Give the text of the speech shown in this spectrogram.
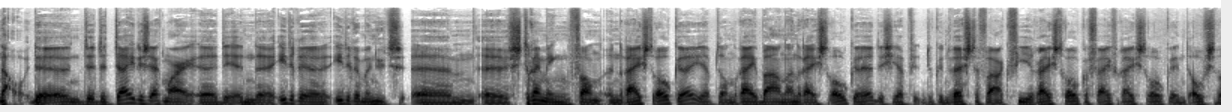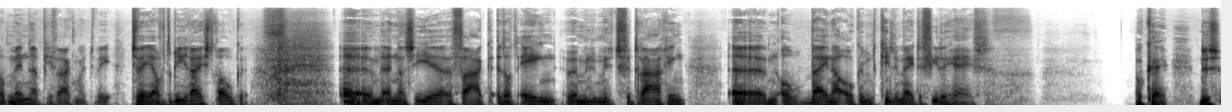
Nou, de, de, de tijden, zeg maar, eh, de, de, iedere, iedere minuut ehm, eh, stremming van een rijstrook. Hè. Je hebt dan rijbanen en rijstroken. Hè. Dus je hebt natuurlijk in het westen vaak vier rijstroken, vijf rijstroken. In het oosten wat minder, heb je vaak maar twee, twee of drie rijstroken. Ehm, en dan zie je vaak dat één minuut vertraging ehm, al bijna ook een kilometer file geeft. Oké, dus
